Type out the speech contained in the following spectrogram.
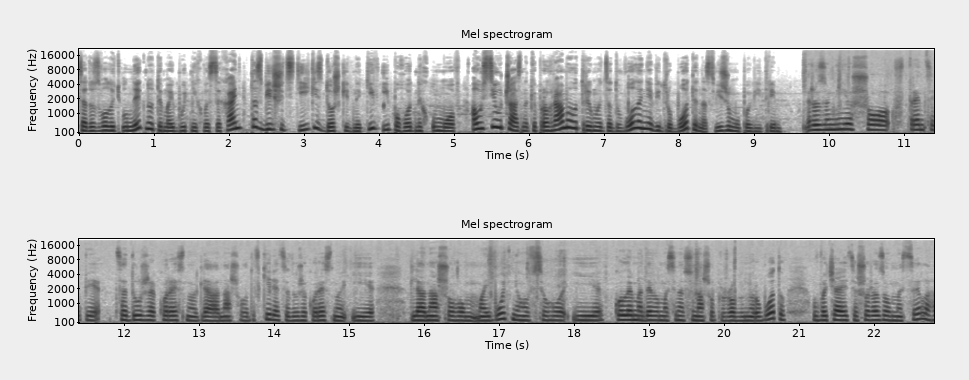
Це дозволить уникнути майбутніх висихань та збільшить стійкість до шкідників і погодних умов. А усі учасники програми отримують задоволення від роботи на свіжому повітрі. Розумію, що в принципі це дуже корисно для нашого довкілля, це дуже корисно і для нашого майбутнього всього. І коли ми дивимося на всю нашу пророблену роботу, вбачається, що разом ми сила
